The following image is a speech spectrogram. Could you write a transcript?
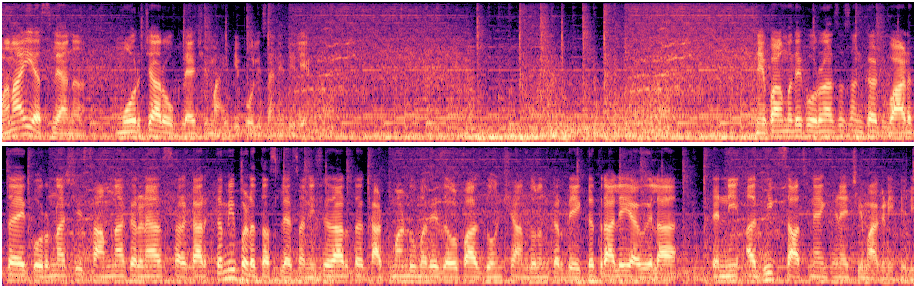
मनाई असल्यानं मोर्चा रोखल्याची माहिती पोलिसांनी दिली आहे. नेपाळमध्ये कोरोनाचं संकट वाढतंय. कोरोनाशी सामना करण्यास सरकार कमी पडत असल्याचा निषेधार्थ काठमांडूमध्ये जवळपास दोनशे आंदोलनकर्ते एकत्र आले. यावेळेला त्यांनी अधिक चाचण्या घेण्याची मागणी केली.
